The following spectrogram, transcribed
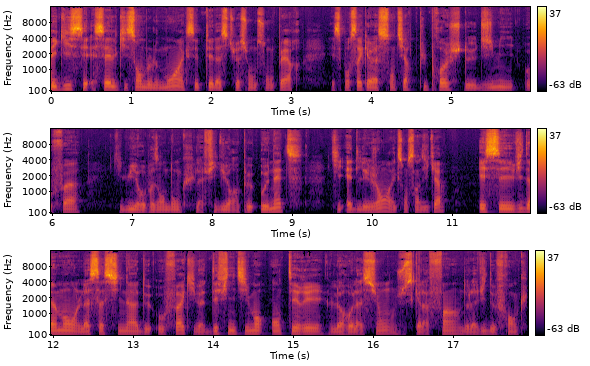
Peggy, c'est celle qui semble le moins accepter la situation de son père, et c'est pour ça qu'elle va se sentir plus proche de Jimmy Hoffa, qui lui représente donc la figure un peu honnête, qui aide les gens avec son syndicat. Et c'est évidemment l'assassinat de Hoffa qui va définitivement enterrer leur relation jusqu'à la fin de la vie de Frank.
